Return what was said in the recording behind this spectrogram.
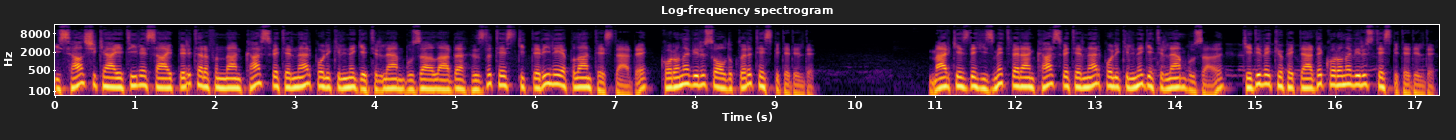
İshal şikayetiyle sahipleri tarafından Kars Veteriner Polikliğine getirilen buzağılarda hızlı test kitleriyle yapılan testlerde koronavirüs oldukları tespit edildi. Merkezde hizmet veren Kars Veteriner Polikliğine getirilen buzağı, kedi ve köpeklerde koronavirüs tespit edildi.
